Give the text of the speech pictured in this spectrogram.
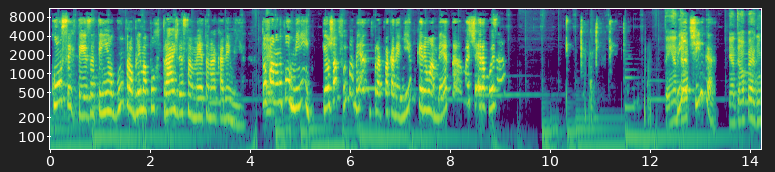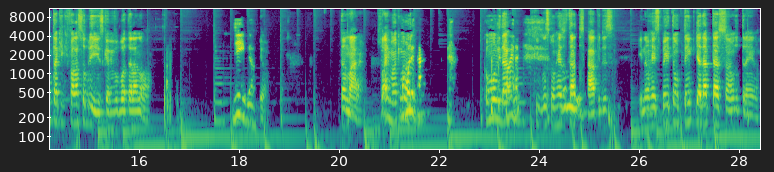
com certeza tem algum problema por trás dessa meta na academia. Estou é. falando por mim, que eu já fui para a academia por querer uma meta, mas era coisa tem até bem antiga. Tem até uma pergunta aqui que fala sobre isso, que eu vou botar ela no ar. Diga. Tamara, sua irmã que Como lidar? Como lidar com que buscam resultados rápidos e não respeitam o tempo de adaptação do treino?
